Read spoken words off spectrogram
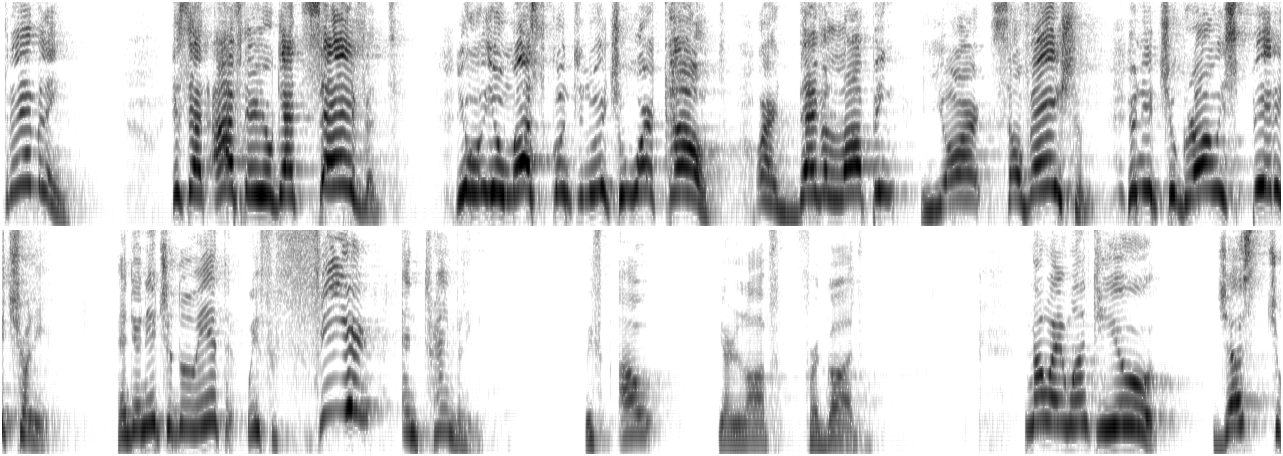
trembling. He said, after you get saved, you, you must continue to work out or developing your salvation. You need to grow spiritually. And you need to do it with fear and trembling, with all your love for God. Now, I want you just to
